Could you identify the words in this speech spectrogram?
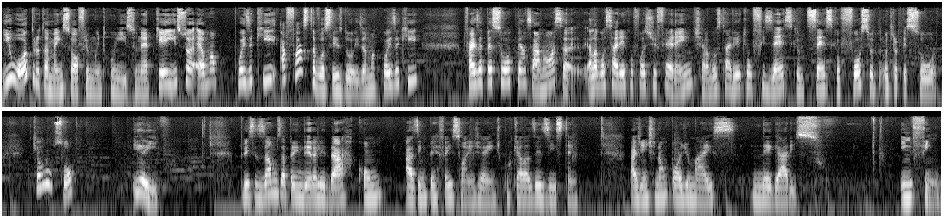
E o outro também sofre muito com isso, né? Porque isso é uma coisa que afasta vocês dois, é uma coisa que faz a pessoa pensar: nossa, ela gostaria que eu fosse diferente, ela gostaria que eu fizesse, que eu dissesse que eu fosse outra pessoa, que eu não sou. E aí? Precisamos aprender a lidar com as imperfeições, gente, porque elas existem. A gente não pode mais negar isso. Enfim,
